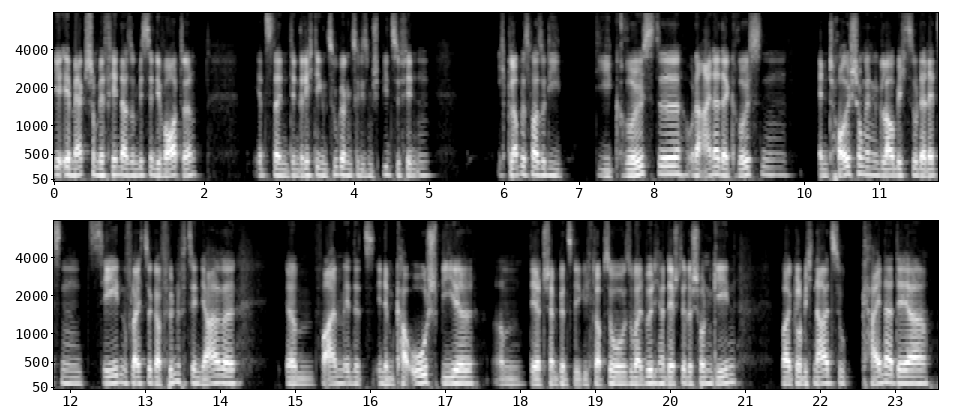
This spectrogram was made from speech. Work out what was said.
ihr, ihr, merkt schon, mir fehlen da so ein bisschen die Worte, jetzt den, den richtigen Zugang zu diesem Spiel zu finden. Ich glaube, es war so die, die größte oder einer der größten Enttäuschungen, glaube ich, so der letzten 10, vielleicht sogar 15 Jahre, ähm, vor allem in, in dem K.O.-Spiel ähm, der Champions League. Ich glaube, so, so weit würde ich an der Stelle schon gehen, weil, glaube ich, nahezu keiner der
